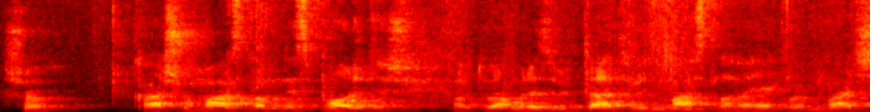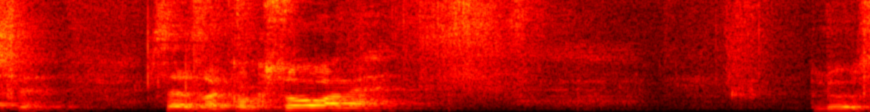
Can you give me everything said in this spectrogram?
що кашу маслом не спортиш. От вам результат від масла, як ви бачите, все закоксоване. Плюс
